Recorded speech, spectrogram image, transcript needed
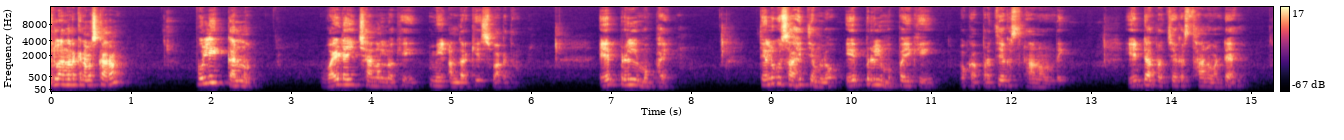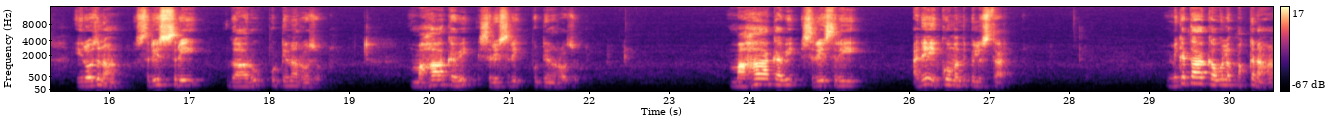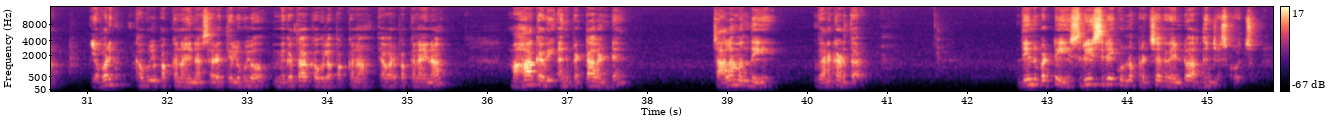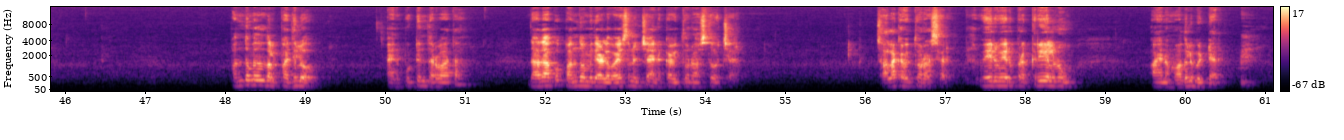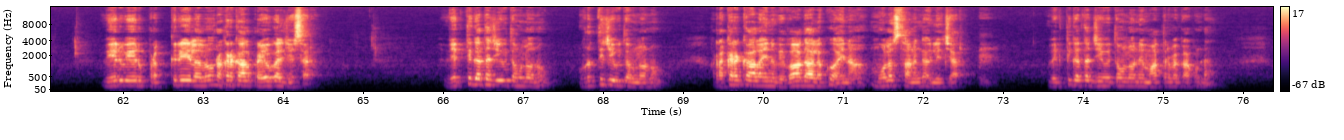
మిత్రులందరికీ నమస్కారం. పులి కన్ను వైడ్ ఐ ఛానల్లోకి మీ అందరికీ స్వాగతం. ఏప్రిల్ ముప్పై. తెలుగు సాహిత్యంలో ఏప్రిల్ ముప్పైకి ఒక ప్రత్యేక స్థానం ఉంది. ఏంటి ఆ ప్రత్యేక స్థానం అంటే ఈ రోజున శ్రీశ్రీ గారు పుట్టినరోజు. మహాకవి శ్రీశ్రీ పుట్టినరోజు. మహాకవి శ్రీశ్రీ అనే ఎక్కువ మంది పిలుస్తారు. మిగతా కవుల పక్కన ఎవరి కవుల పక్కన అయినా సరే తెలుగులో మిగతా కవుల పక్కన ఎవరి పక్కన అయినా మహాకవి అని పెట్టాలంటే చాలామంది వెనకడతారు. దీన్ని బట్టి శ్రీశ్రీకి ఉన్న ప్రత్యేకత ఏంటో అర్థం చేసుకోవచ్చు. పంతొమ్మిది వందల పదిలో ఆయన పుట్టిన తర్వాత దాదాపు పంతొమ్మిదేళ్ళ వయసు నుంచి ఆయన కవిత్వం రాస్తూ వచ్చారు. చాలా కవిత్వం రాశారు. వేరు వేరు ప్రక్రియలను ఆయన మొదలుపెట్టారు. వేరువేరు ప్రక్రియలలో రకరకాల ప్రయోగాలు చేశారు. వ్యక్తిగత జీవితంలోనూ వృత్తి జీవితంలోనూ రకరకాలైన వివాదాలకు ఆయన మూలస్థానంగా నిలిచారు. వ్యక్తిగత జీవితంలోనే మాత్రమే కాకుండా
